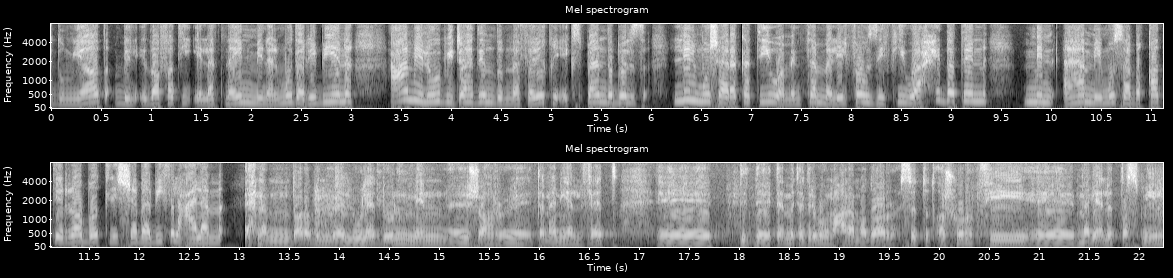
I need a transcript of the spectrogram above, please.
دمياط بالإضافة إلى اثنين من المدربين عملوا بجهد ضمن فريق Expendables للمشاركة ومن ثم للفوز في واحدة من أهم مسابقات الروبوت للشباب في العالم. إحنا بندرب الولاد دول من شهر 8 اللي فات. تم تدريبهم على مدار ستة أشهر في مجال التصميم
